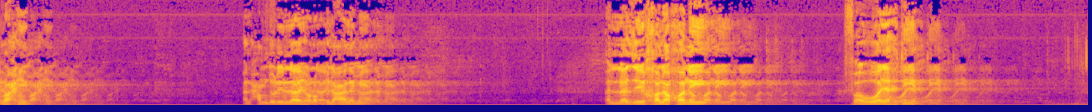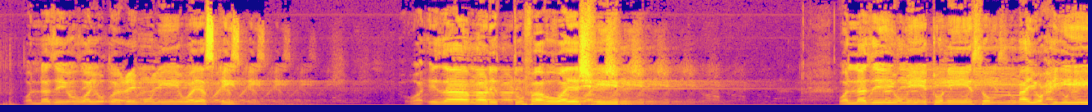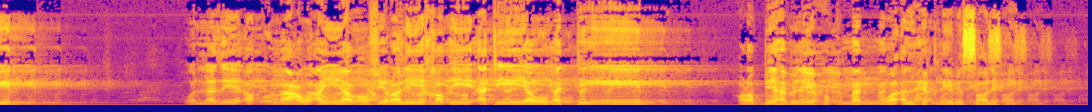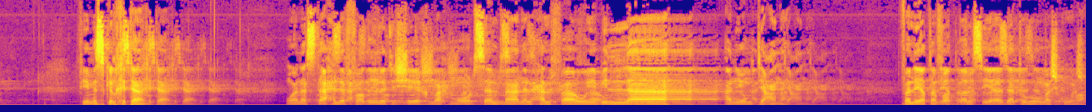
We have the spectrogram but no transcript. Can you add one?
الرحيم. الحمد لله رب العالمين. الذي خلقني فهو يهدين. والذي هو يطعمني ويسقين. وإذا مرضت فهو يشفين. والذي يميتني ثم يحيين. والذي أطمع أن يغفر لي خطيئتي يوم الدين. رب هب لي حكما وألحقني بالصالحين. في مسك الختام. ونستحلف فضيلة الشيخ محمود سلمان الحلفاوي بالله أن يمتعنا. فليتفضل سيادته مشكورا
